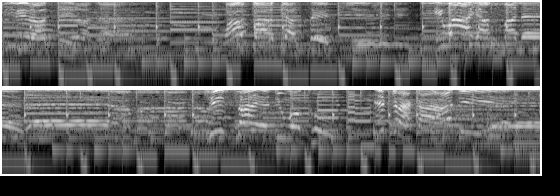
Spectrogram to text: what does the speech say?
pirosiro na nwafọ Abia steeti iwe ahịa mmale chief sa edinwoko Ikaraka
